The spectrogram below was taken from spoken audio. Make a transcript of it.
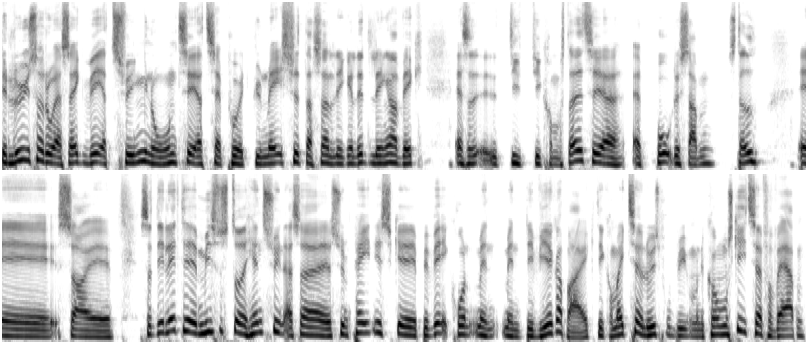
Det løser du altså ikke ved at tvinge nogen til at tage på et gymnasie, der så ligger lidt længere væk. Altså øh, de, de kommer stadig til at, at bo det samme sted. Øh, så, øh, så det er lidt øh, misforstået hensyn, altså øh, sympatisk øh, bevæggrund, men, men det virker bare ikke. Det kommer ikke til at løse problemerne. Det kommer måske til at forværre dem.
